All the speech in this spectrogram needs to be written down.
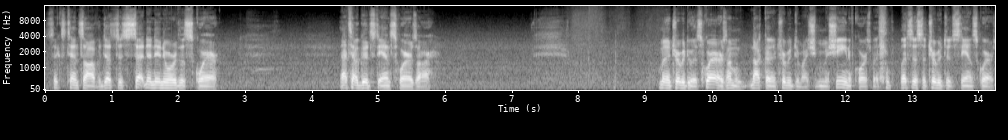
Six tenths off and just, just setting it in over the square. That's how good stand squares are. I'm going to attribute to it squares. I'm not going to attribute to my machine, of course, but let's just attribute to the stand squares.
